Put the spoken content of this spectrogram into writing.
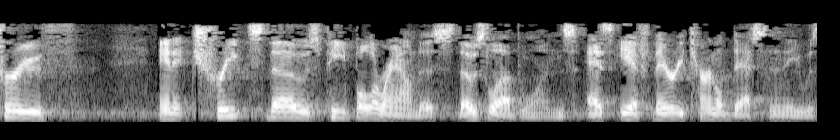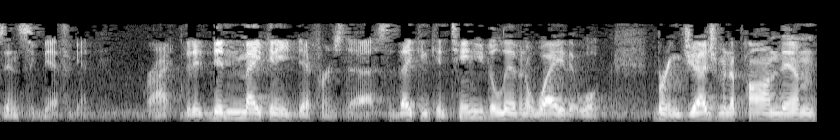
truth, and it treats those people around us, those loved ones, as if their eternal destiny was insignificant. Right? That it didn't make any difference to us. That they can continue to live in a way that will bring judgment upon them,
